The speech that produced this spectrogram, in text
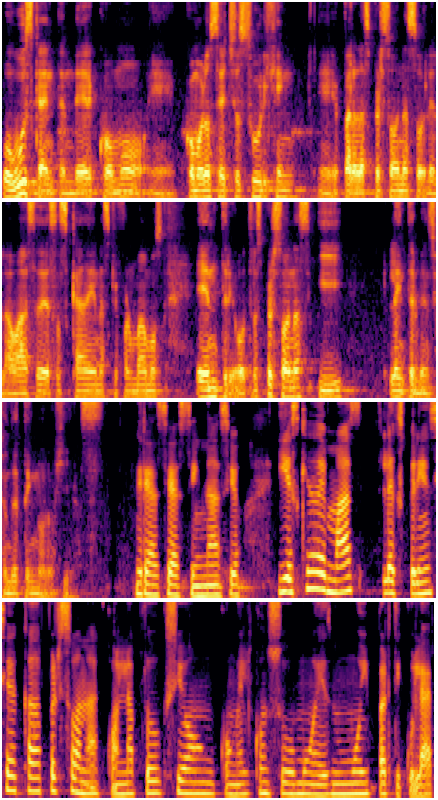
o busca entender cómo, eh, cómo los hechos surgen eh, para las personas sobre la base de esas cadenas que formamos entre otras personas y la intervención de tecnologías. Gracias, Ignacio. Y es que además la experiencia de cada persona con la producción, con el consumo, es muy particular.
